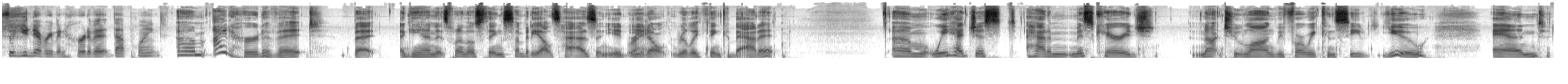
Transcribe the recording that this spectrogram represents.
So you'd never even heard of it at that point? Um, I'd heard of it, but again, it's one of those things somebody else has, and you right. you don't really think about it. Um, we had just had a miscarriage not too long before we conceived you, and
